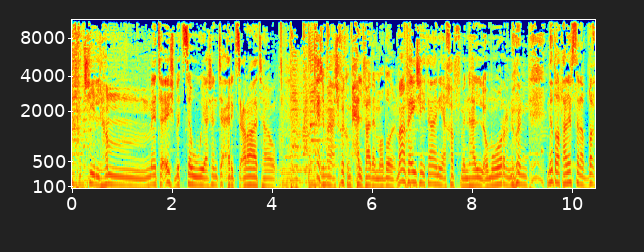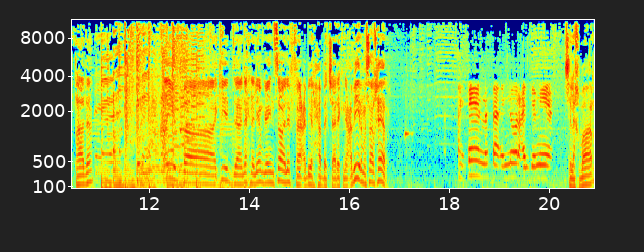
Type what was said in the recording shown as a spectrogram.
أخي تشيل هم متى إيش بتسوي عشان تحرق سعراتها؟ و... يا جماعة شوف لكم حل في هذا الموضوع. ما في أي شيء ثاني أخف من هالأمور؟ إنه نضغط على نفسنا الضغط هذا. طيب آه، أكيد آه، نحن اليوم قاعدين نسولف. عبير حابة تشاركنا. عبير مساء الخير. أهلين مساء النور على الجميع. إيش الأخبار؟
